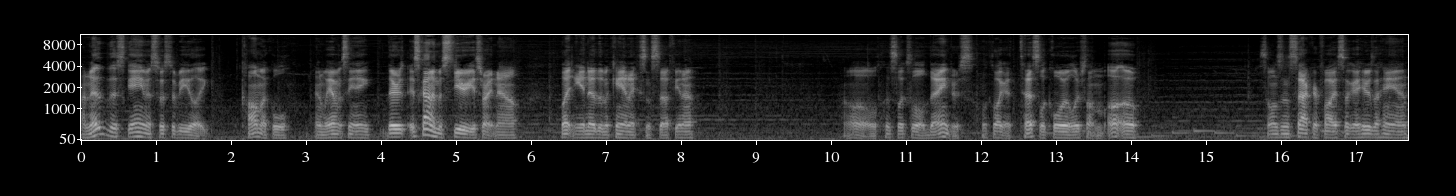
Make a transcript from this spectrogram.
I know this game is supposed to be like comical, and we haven't seen any. There's it's kind of mysterious right now, letting you know the mechanics and stuff, you know. Oh, this looks a little dangerous. Look like a Tesla coil or something. Uh-oh. Someone's in sacrifice. Okay, here's a hand.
